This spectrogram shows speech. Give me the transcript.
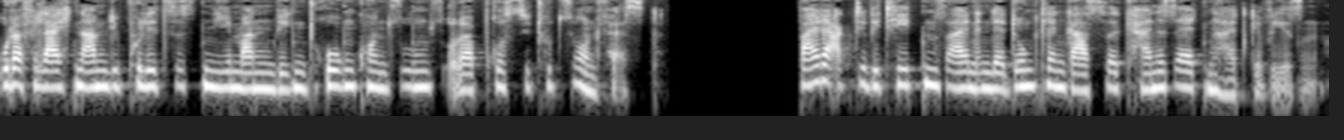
Oder vielleicht nahmen die Polizisten jemanden wegen Drogenkonsums oder Prostitution fest. Beide Aktivitäten seien in der dunklen Gasse keine Seltenheit gewesen.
